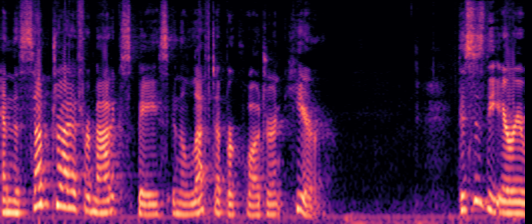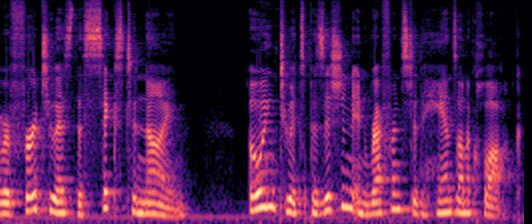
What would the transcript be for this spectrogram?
and the subdiaphragmatic space in the left upper quadrant here. This is the area referred to as the 6 to 9, owing to its position in reference to the hands on a clock.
